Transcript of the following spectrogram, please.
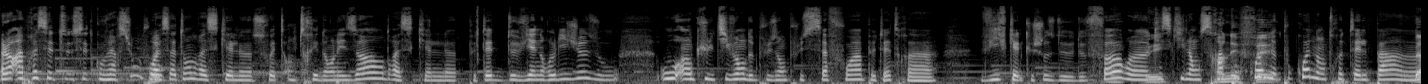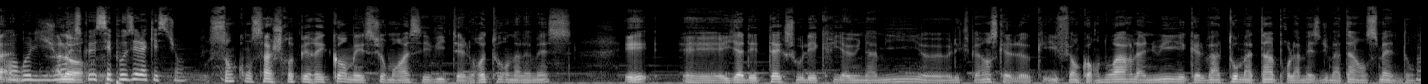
Alors après cette, cette conversion, on pourrait s'attendre à ce qu'elle souhaite entrer dans les ordres, à ce qu'elle peut-être devienne religieuse ou, ou en cultivant de plus en plus sa foi, peut-être euh, vivre quelque chose de, de fort. Euh. Qu'est-ce qu'il en sera? En Pourquoi, effet. ne- pourquoi n'entre-t-elle pas euh, Bah, en religion? Est-ce que c'est posé la question? Sans qu'on sache repérer quand, mais sûrement assez vite, elle retourne à la messe. Et et il y a des textes où elle écrit à une amie euh, l'expérience qu'elle qu'il fait encore noir la nuit et qu'elle va tôt matin pour la messe du matin en semaine. Donc, Mm.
